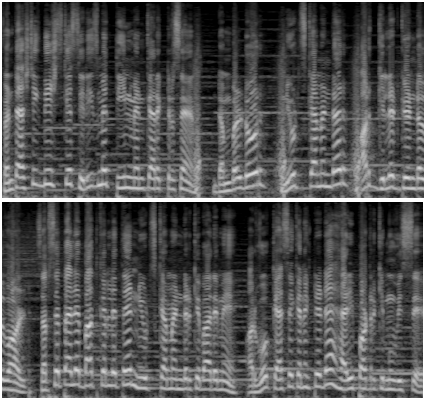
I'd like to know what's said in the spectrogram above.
फैंटास्टिक फैंटास्टिक बीस्ट के सीरीज़ में तीन मेन कैरेक्टर्स हैं। डम्बल डोर न्यूट स्कैमेंडर और गिलेट ग्रिंडलवाल्ड सबसे पहले बात कर लेते हैं न्यूट स्कैमेंडर के बारे में। और वो कैसे कनेक्टेड है हैरी पॉटर की मूवीज़ से?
